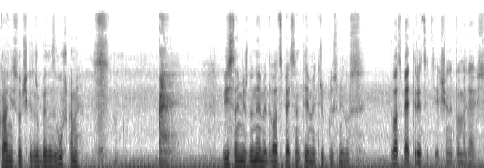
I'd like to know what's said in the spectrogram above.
крайні стопчики зробили з вушками. Відстань між ними 25 см плюс-мінус. 25-30, якщо не помиляюсь.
